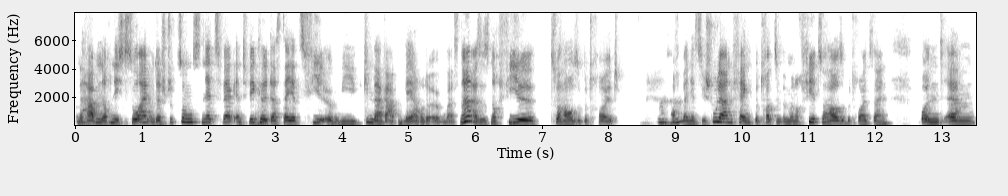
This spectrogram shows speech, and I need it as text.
und haben noch nicht so ein Unterstützungsnetzwerk entwickelt, dass da jetzt viel irgendwie Kindergarten wäre oder irgendwas. Ne? Also es ist noch viel zu Hause betreut. Mhm. Auch wenn jetzt die Schule anfängt, wird trotzdem immer noch viel zu Hause betreut sein. Und ähm,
